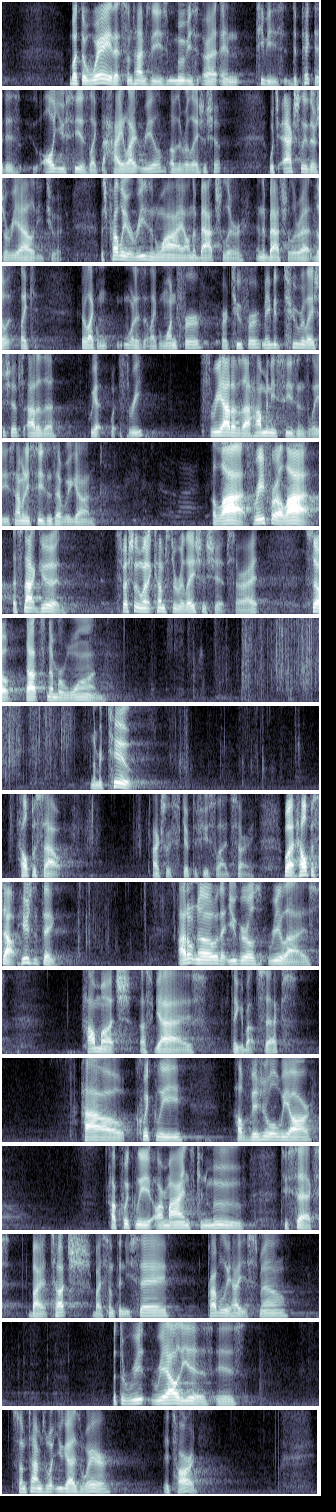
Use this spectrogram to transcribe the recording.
But the way that sometimes these movies uh, and TVs depict it is all you see is like the highlight reel of the relationship, which actually there's a reality to it. There's probably a reason why on The Bachelor and The Bachelorette, like, they're like, what is it, like one for or two for, maybe two relationships out of the, we got, what, three? Three out of the how many seasons, ladies? How many seasons have we gone? A lot. Three for a lot. That's not good, especially when it comes to relationships, all right? So that's number one. Number two, help us out. I actually skipped a few slides, sorry. But help us out. Here's the thing I don't know that you girls realize how much us guys think about sex, how quickly, how visual we are, how quickly our minds can move to sex by a touch, by something you say, probably how you smell. But the re- reality is, is sometimes what you guys wear, it's hard.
